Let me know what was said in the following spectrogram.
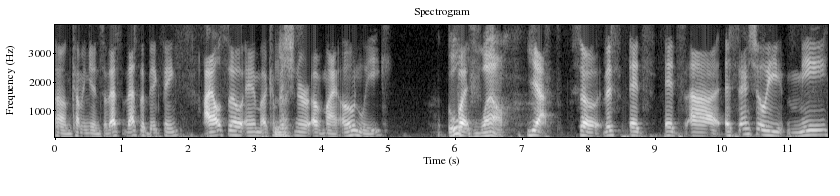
um, coming in. So that's that's the big thing. I also am a commissioner nice. of my own league. Ooh, but wow. Yeah. So this it's it's uh, essentially me,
